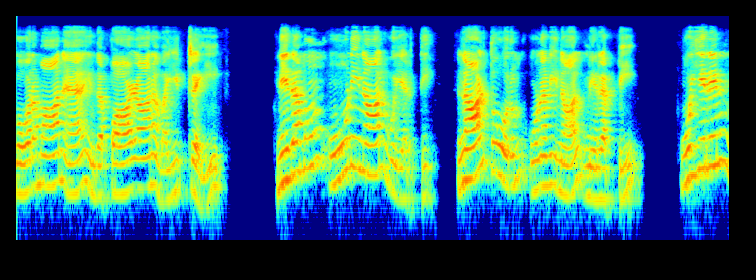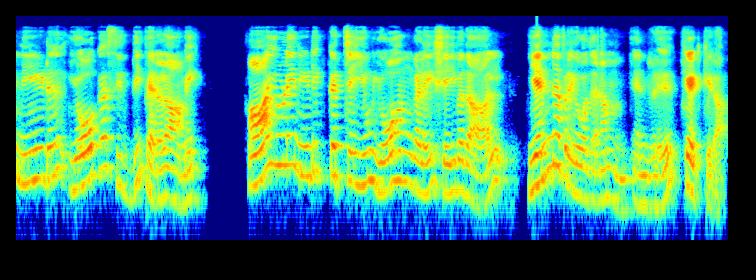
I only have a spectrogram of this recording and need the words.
கோரமான இந்த பாழான வயிற்றை நிதமும் ஊனினால் உயர்த்தி நாள்தோறும் உணவினால் நிரப்பி உயிரின் நீடு யோக சித்தி பெறலாமே. ஆயுளை நீடிக்கச் செய்யும் யோகங்களை செய்வதால் என்ன பிரயோஜனம் என்று கேட்கிறார்.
